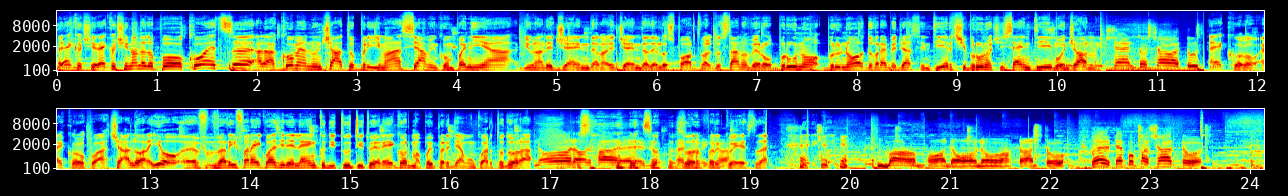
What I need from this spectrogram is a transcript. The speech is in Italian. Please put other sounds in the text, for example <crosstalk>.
Eccoci, eccoci in onda dopo Coez. Allora, come annunciato prima, siamo in compagnia di una leggenda, una leggenda dello sport valdostano, ovvero Bruno Bruno. Dovrebbe già sentirci. Bruno, ci senti? Buongiorno. Mi sento, ciao a tutti. Eccolo, eccolo qua. Cioè, allora, io eh, rifarei quasi l'elenco di tutti i tuoi record, ma poi perdiamo un quarto d'ora. No, no, <laughs> no, solo per per carità. questo. <laughs> Ma, ma no, no, tanto. Quello è il tempo passato.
